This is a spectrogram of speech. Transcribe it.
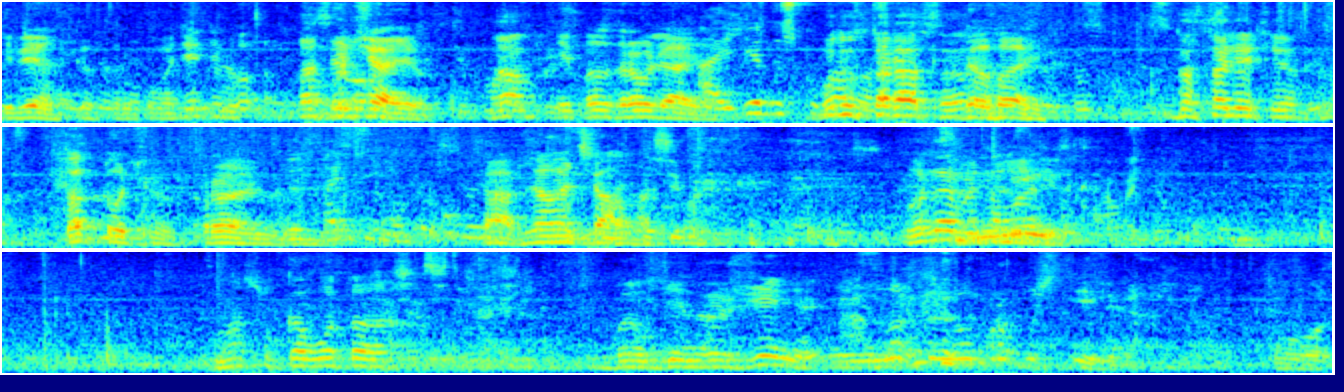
Тебе, как руководителю, вручаю. И поздравляю. А и дедушку Буду Мороза. стараться Давай. до столетия. Так точно, правильно. Так, для начала. Спасибо. Уважаемые коллеги, у нас у кого-то был день рождения, и немножко его пропустили. Вот.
